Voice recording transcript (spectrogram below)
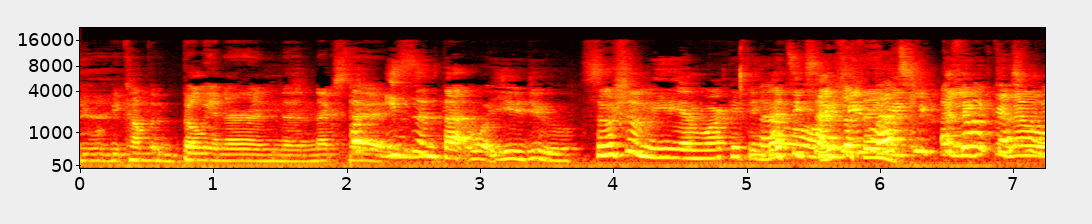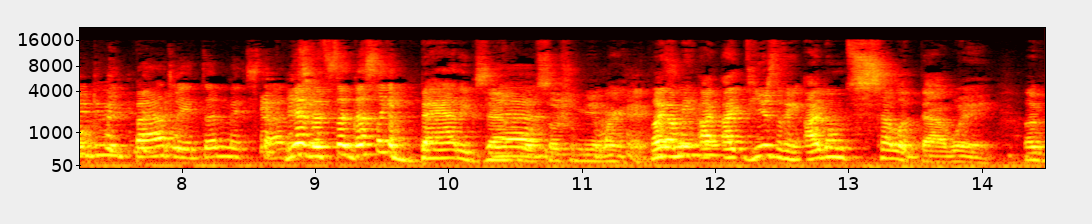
you will become the billionaire in the next but day. isn't that what you do? Social media marketing. No, that's exactly Here's the thing. what That's, we click the I feel link like that's below. when you do it badly, then it's that. Yeah, that's like, that's like a bad example Yeah. of social media marketing. Okay. Like, I mean, I, I here's the thing: I don't sell it that way. Like,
